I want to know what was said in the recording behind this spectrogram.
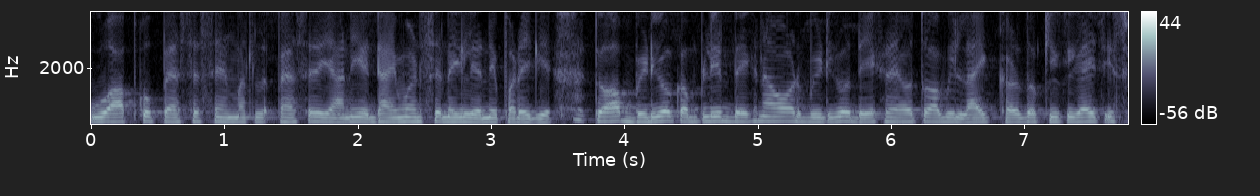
वो आपको पैसे से मतलब पैसे यानी डायमंड से नहीं लेने पड़ेंगे। तो आप वीडियो कंप्लीट देखना और वीडियो देख रहे हो तो अभी लाइक कर दो, क्योंकि गाइज़ इस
